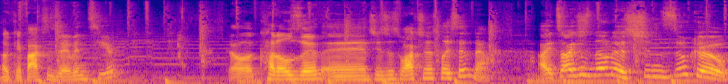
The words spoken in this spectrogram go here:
Okay, Foxy's Raven's here. Got a little cuddles in, and she's just watching us play Civ now. Alright, so I just noticed Shinjuku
